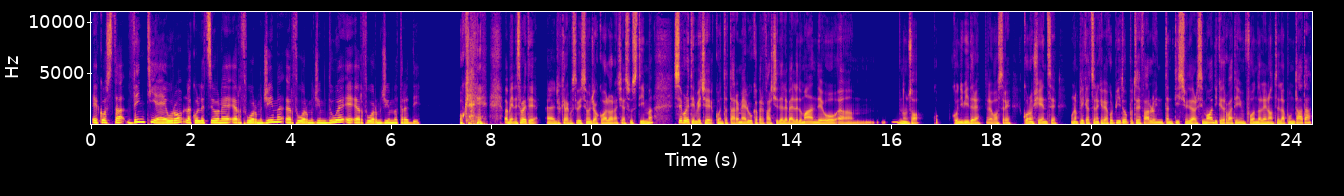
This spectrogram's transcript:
e costa 20 euro la collezione Earthworm Gym, Earthworm Gym 2 e Earthworm Gym 3D. Ok, va bene, se volete eh, giocare a questo bellissimo gioco allora c'è su Steam, se volete invece contattare me e Luca per farci delle belle domande o um, non so, condividere delle vostre conoscenze, un'applicazione che vi ha colpito, potete farlo in tantissimi diversi modi che trovate in fondo alle note della puntata.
